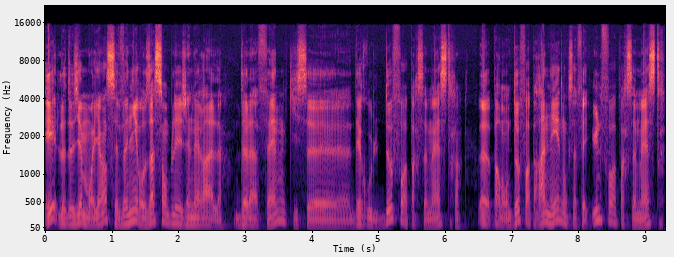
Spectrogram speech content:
et le deuxième moyen, c'est venir aux assemblées générales de la FEN qui se déroulent deux fois par semestre, euh, pardon, deux fois par année, donc ça fait une fois par semestre.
